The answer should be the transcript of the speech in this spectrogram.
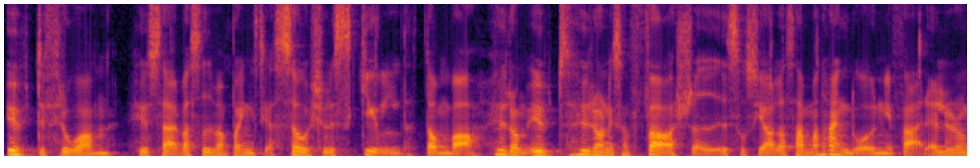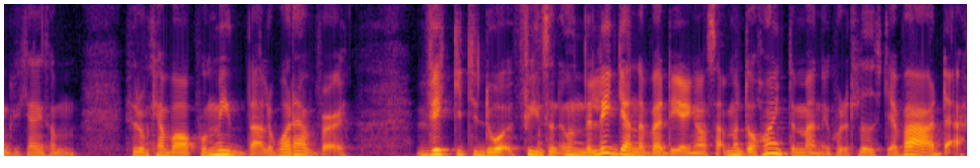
utifrån hur, så här, vad säger man på engelska, social skilled de var. Hur de, ut, hur de liksom för sig i sociala sammanhang då ungefär. Eller hur de kan, liksom, hur de kan vara på middag eller whatever. Vilket ju då finns en underliggande värdering av så här, men då har inte människor ett lika värde.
